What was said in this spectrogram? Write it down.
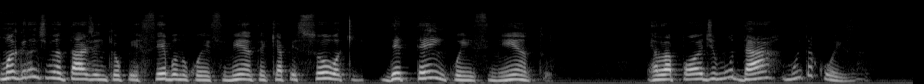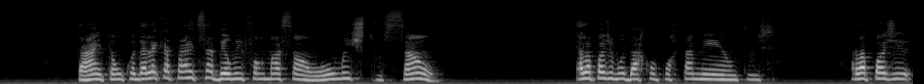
Uma grande vantagem que eu percebo no conhecimento é que a pessoa que detém conhecimento, ela pode mudar muita coisa. Tá? Então, quando ela é capaz de saber uma informação ou uma instrução, ela pode mudar comportamentos, ela pode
